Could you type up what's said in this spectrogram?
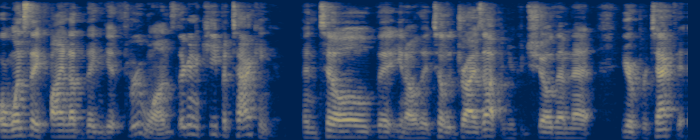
or once they find out that they can get through once, they're going to keep attacking you until the, you know until it dries up and you can show them that you're protected.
